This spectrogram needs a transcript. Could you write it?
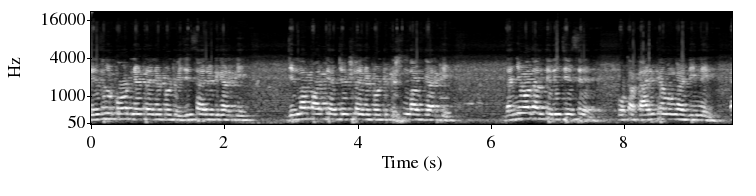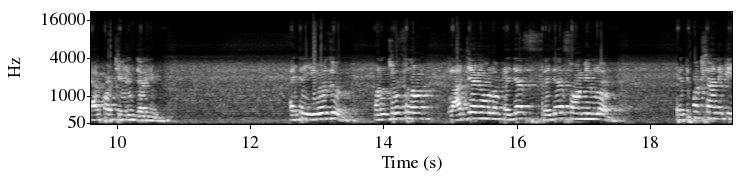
రీజనల్ కోఆర్డినేటర్ అయినటువంటి విజయసాయి రెడ్డి గారికి జిల్లా పార్టీ అధ్యక్షులైనటువంటి కృష్ణదాస్ గారికి ధన్యవాదాలు తెలియజేసే ఒక కార్యక్రమంగా దీన్ని ఏర్పాటు చేయడం జరిగింది. అయితే ఈరోజు మనం చూస్తున్నాం రాజ్యాంగంలో ప్రజా ప్రజాస్వామ్యంలో ప్రతిపక్షానికి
